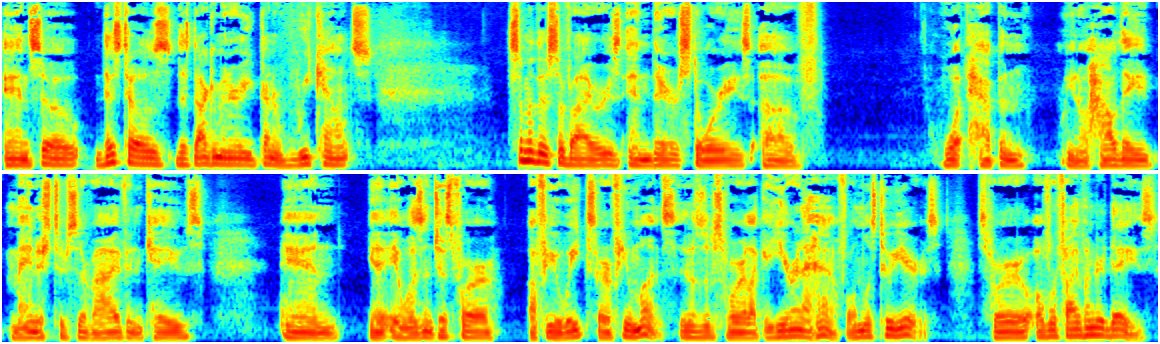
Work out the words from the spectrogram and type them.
And so this tells, this documentary kind of recounts some of the survivors and their stories of what happened, you know, how they managed to survive in caves. And it wasn't just for a few weeks or a few months. It was for like a year and a half, almost two years. It's for over 500 days.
